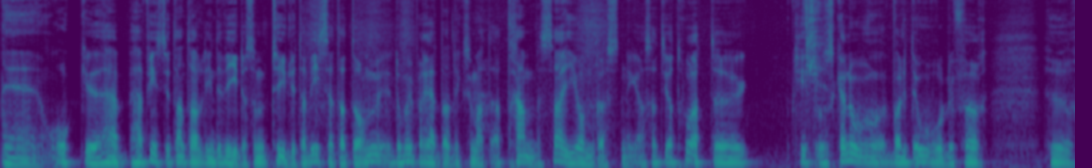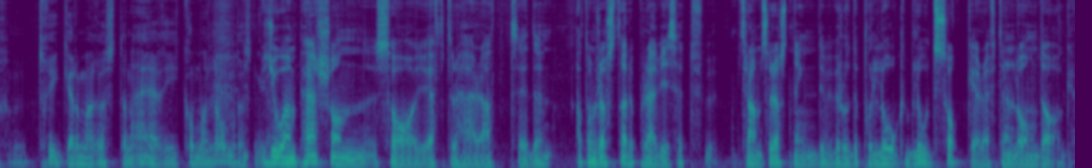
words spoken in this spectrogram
Eh, och eh, här, här, finns det ett antal individer som tydligt har visat att de, de är beredda liksom att, att tramsa i omröstningar. Så att jag tror att eh, ska nog vara lite orolig för hur trygga de här rösterna är i kommande omröstningar. Johan Persson sa ju efter det här att, eh, den, att de röstade på det här viset, tramsröstning, det berodde på lågt blodsocker efter en lång dag.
